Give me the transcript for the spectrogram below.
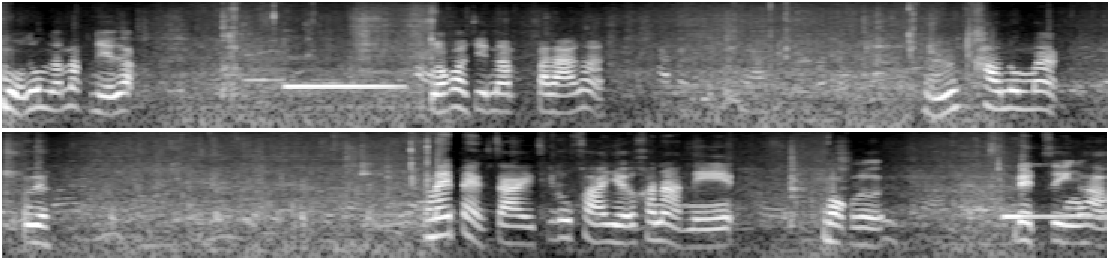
หมูนุ่มแล้วหมักดีด้วยแล้วขอจิ้มมาปลาร้าหน่อยหืมข้าวนุ่มมากดูดิไม่แปลกใจที่ลูกค้าเยอะขนาดนี้ บอกเลย เด็ดจริงค่ะ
